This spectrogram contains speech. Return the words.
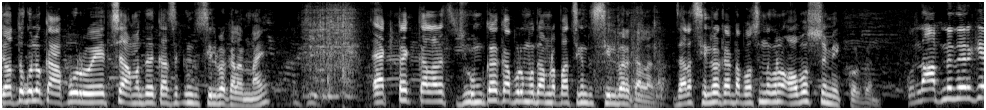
যতগুলো কাপড় রয়েছে আমাদের কাছে কিন্তু সিলভার কালার নাই। একটা কালার ঝুমকা কাপড়ের মধ্যে আমরা পাচ্ছি কিন্তু সিলভার কালার যারা সিলভার কালারটা পছন্দ করেন অবশ্যই মেক করবেন। কিন্তু আপনাদেরকে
